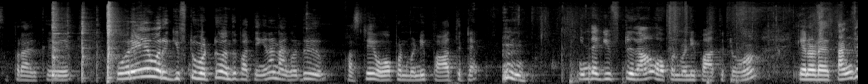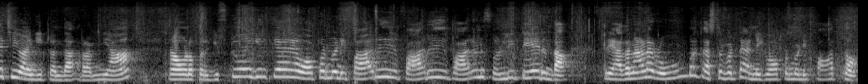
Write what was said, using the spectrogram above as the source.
சூப்பராக இருக்குது ஒரே ஒரு கிஃப்ட் மட்டும் வந்து பார்த்தீங்கன்னா நாங்கள் வந்து ஃபஸ்ட்டே ஓப்பன் பண்ணி பார்த்துட்டேன் இந்த கிஃப்ட்டு தான் ஓப்பன் பண்ணி பார்த்துட்டோம் என்னோட தங்கச்சி வாங்கிட்டு வந்தா ரம்யா. நான் உனக்கு ஒரு கிஃப்ட் வாங்கியிருக்கேன். ஓப்பன் பண்ணி பாரு பாரு பாருன்னு சொல்லிகிட்டே இருந்தா. சரி அதனால் ரொம்ப கஷ்டப்பட்டு அன்னைக்கு ஓப்பன் பண்ணி பார்த்தோம்.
